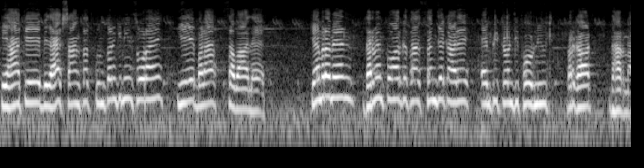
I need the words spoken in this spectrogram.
कि यहाँ के विधायक सांसद कुंभकर्ण की नींद सो रहे हैं? ये बड़ा सवाल है। कैमरामैन धर्मेंद्र पवार के साथ Sanjay Kade M P twenty four news Barghat धारणा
